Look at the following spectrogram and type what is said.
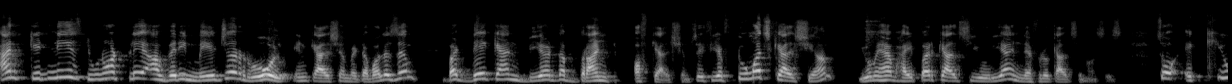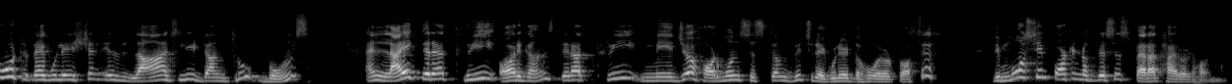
and kidneys do not play a very major role in calcium metabolism, but they can bear the brunt of calcium. So if you have too much calcium, you may have hypercalciuria and nephrocalcinosis. So acute regulation is largely done through bones. And like there are three organs, there are three major hormone systems which regulate the whole process. The most important of this is parathyroid hormone.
